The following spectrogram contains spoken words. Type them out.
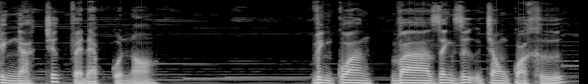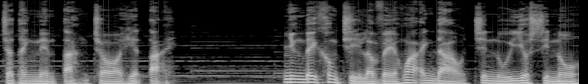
kinh ngạc trước vẻ đẹp của nó. Vinh quang và danh dự trong quá khứ trở thành nền tảng cho hiện tại. Nhưng đây không chỉ là về hoa anh đào trên núi Yoshino.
